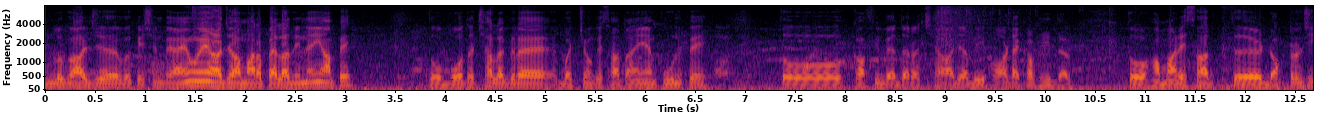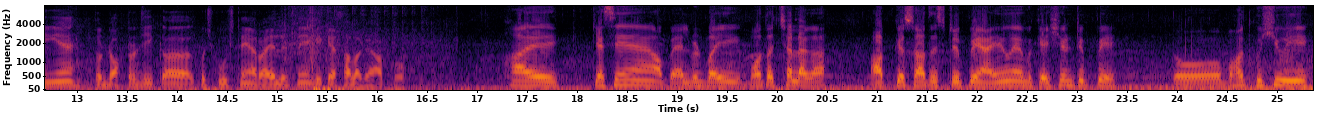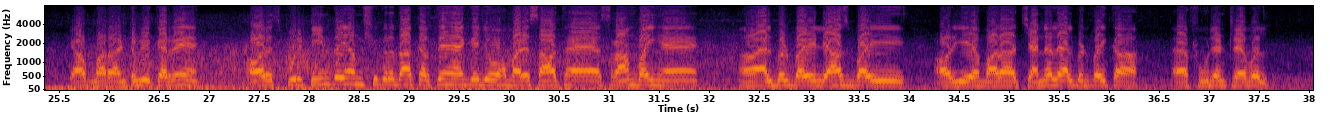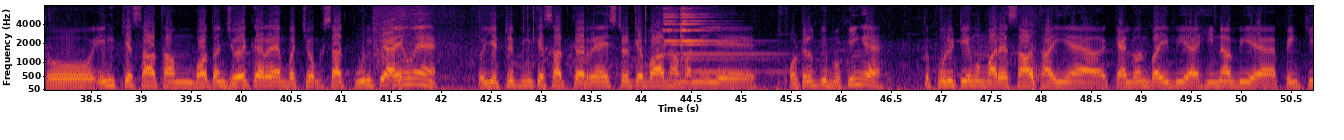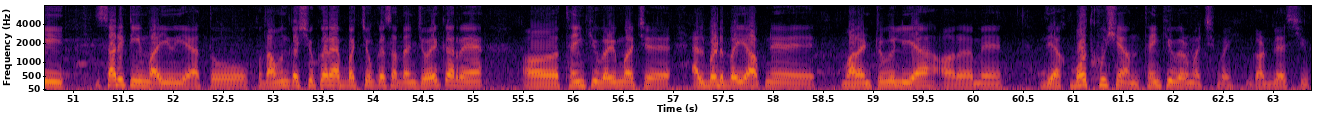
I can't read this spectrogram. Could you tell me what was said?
हम लोग आज वेकेशन पे आए हुए हैं। आज हमारा पहला दिन है यहाँ पे। तो बहुत अच्छा लग रहा है। बच्चों के साथ आए हैं पूल पे। तो काफ़ी वेदर अच्छा आज अभी हॉट है काफ़ी इधर। तो हमारे साथ डॉक्टर जी हैं। तो डॉक्टर जी का कुछ पूछते हैं, राय लेते हैं कि कैसा लगा आपको? हाय कैसे हैं आप? एल्बर्ट भाई, बहुत अच्छा लगा। आपके साथ इस ट्रिप पे आए हुए हैं वेकेशन ट्रिप पे। तो बहुत खुशी हुई कि आप हमारा इंटरव्यू कर रहे हैं। और इस पूरी टीम का ही हम शुक्र अदा करते हैं कि जो हमारे साथ हैं असराम भाई हैं एल्बर्ट भाई, लियास भाई, और ये हमारा चैनल है एल्बर्ट भाई का फ़ूड एंड ट्रैवल तो इनके साथ हम बहुत इन्जॉय कर रहे हैं, बच्चों के साथ पूल पे आए हुए हैं। तो ये ट्रिप इनके साथ कर रहे हैं। ईस्टर के बाद हमारे ये होटल की बुकिंग है। तो पूरी टीम हमारे साथ आई है, कैलवन भाई भी है, हिना भी है, पिंकी, सारी टीम आई हुई है। तो खुदावन का शुक्र है, बच्चों के साथ एंजॉय कर रहे हैं। और thank you very much Albert भाई, आपने हमारा इंटरव्यू लिया और मैं दिया। बहुत खुश हैं हम। थैंक यू वेरी मच भाई। गॉड ब्लेस यू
